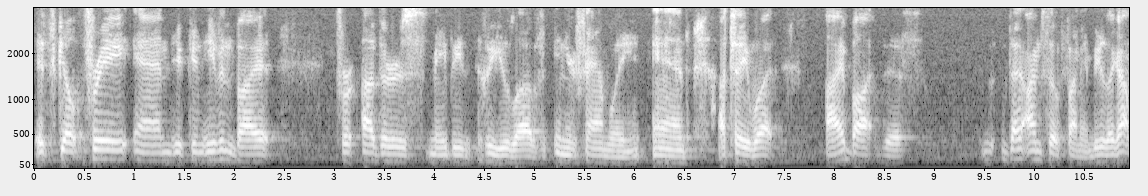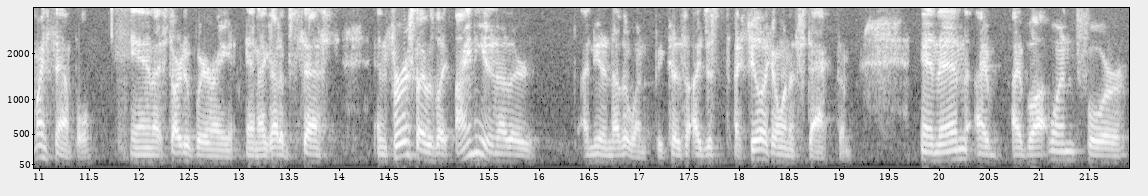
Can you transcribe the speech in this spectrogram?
It's guilt-free, and you can even buy it for others, maybe who you love in your family. And I'll tell you what, I bought this that, I'm so funny because I got my sample and I started wearing it and I got obsessed. And first I was like, I need another, I need another one because I just I feel like I want to stack them. And then I I bought one for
